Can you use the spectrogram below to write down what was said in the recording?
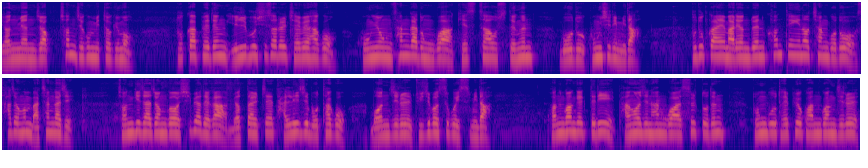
연면적 1000제곱미터 규모, 북카페 등 일부 시설을 제외하고 공용 상가동과 게스트하우스 등은 모두 공실입니다. 부둣가에 마련된 컨테이너 창고도 사정은 마찬가지. 전기 자전거 10여 대가 몇 달째 달리지 못하고 먼지를 뒤집어 쓰고 있습니다. 관광객들이 방어진 항과 쓸도 등 동구 대표 관광지를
